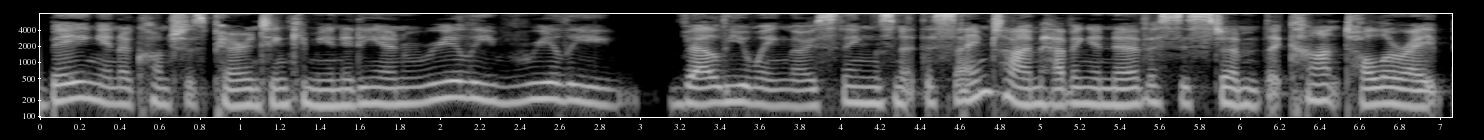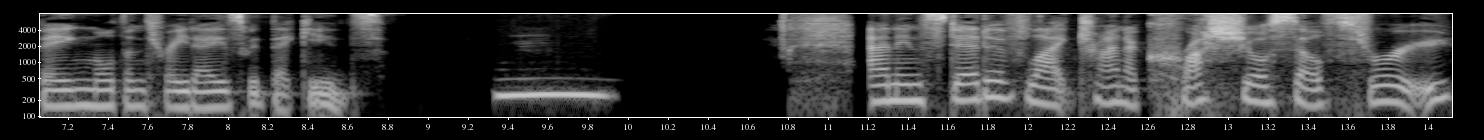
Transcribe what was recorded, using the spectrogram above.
being in a conscious parenting community and really, really valuing those things. And at the same time, having a nervous system that can't tolerate being more than three days with their kids. Mm. And instead of like trying to crush yourself through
